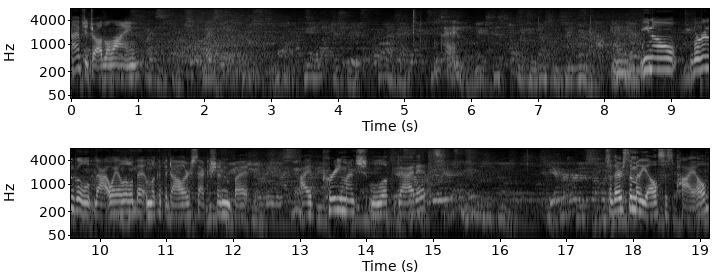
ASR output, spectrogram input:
I have to draw the line. Okay. You know, we're gonna go that way a little bit and look at the dollar section, but I pretty much looked at it. So there's somebody else's pile.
